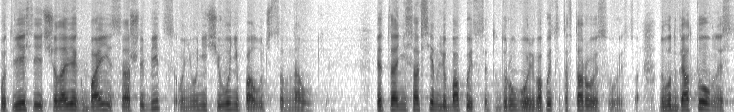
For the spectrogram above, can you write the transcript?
Вот если человек боится ошибиться, у него ничего не получится в науке. Это не совсем любопытство, это другое. Любопытство – это второе свойство. Но вот готовность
